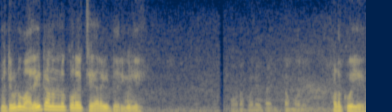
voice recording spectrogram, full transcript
മറ്റേ കൂടെ വലയിട്ടാണെന്നുണ്ടെങ്കിൽ കുറേ ചേറ കിട്ടുമായിരിക്കും അല്ലേ? ഇഷ്ടം പോലെ. പടക്കുവലയോ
